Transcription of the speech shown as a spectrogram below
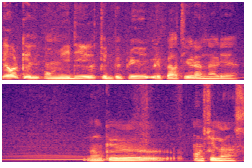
Et alors qu'on me dit, tu ne peux plus repartir en arrière. Donc, euh, on se lance.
